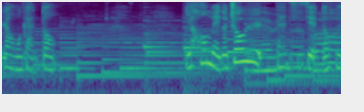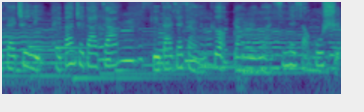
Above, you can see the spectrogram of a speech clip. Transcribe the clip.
让我感动。以后每个周日，单词姐都会在这里陪伴着大家，给大家讲一个让人暖心的小故事。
